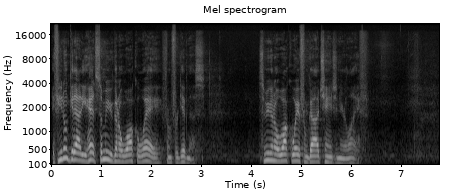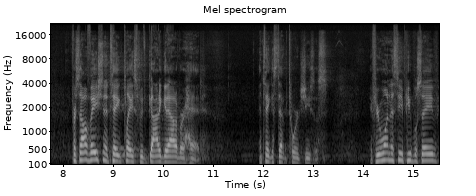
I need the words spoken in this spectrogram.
If you don't get out of your head, some of you are going to walk away from forgiveness. Some of you are going to walk away from God changing your life. For salvation to take place, we've got to get out of our head and take a step towards Jesus. If you're wanting to see people saved,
